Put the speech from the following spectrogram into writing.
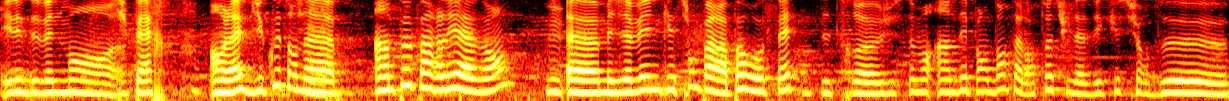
et, les événements. Super. En live, du coup, tu en as un peu parlé avant. Mm. mais j'avais une question par rapport au fait d'être justement indépendante. Alors toi, tu l'as vécu sur deux,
